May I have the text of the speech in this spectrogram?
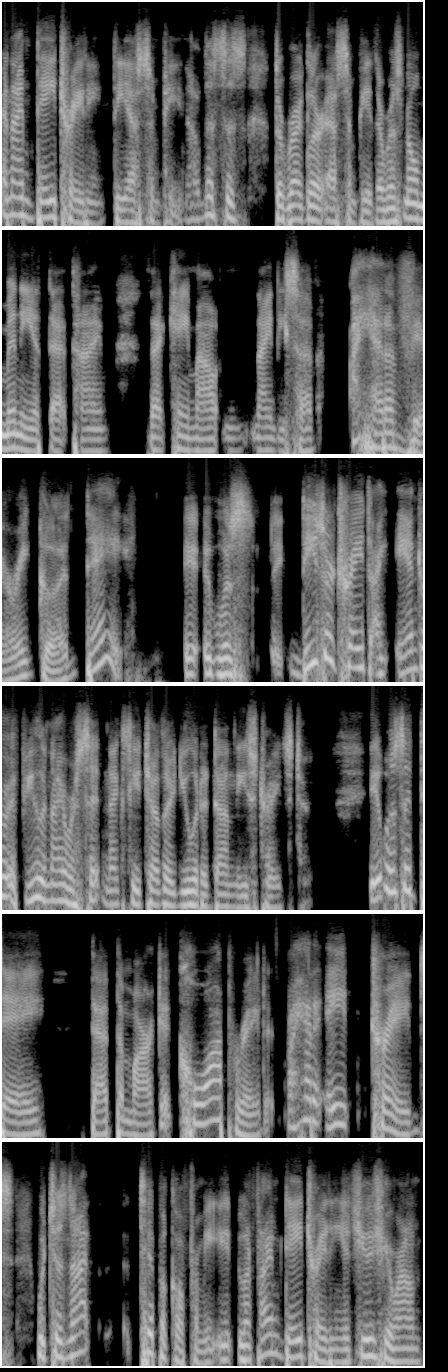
and I'm day trading the S&P. Now this is the regular S&P. There was no mini at that time that came out in 97. I had a very good day it, it was eh, these are trades I Andrew if you and I were sitting next to each other you would have done these trades too. It was a day that the market cooperated. I had eight trades, which is not typical for me. If I'm day trading, it's usually around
